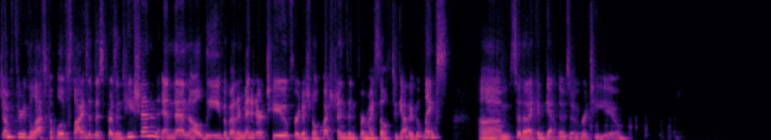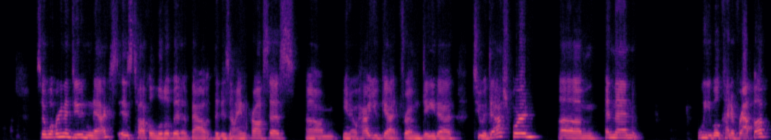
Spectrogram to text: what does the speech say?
jump through the last couple of slides of this presentation, and then I'll leave about a minute or two for additional questions and for myself to gather the links um, so that I can get those over to you. So what we're going to do next is talk a little bit about the design process, um, you know, how you get from data to a dashboard. Um, and then we will kind of wrap up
